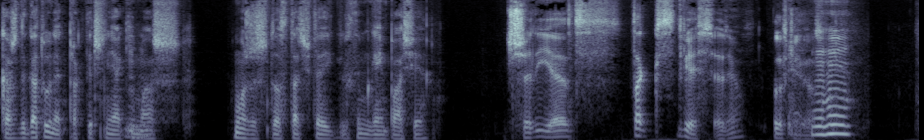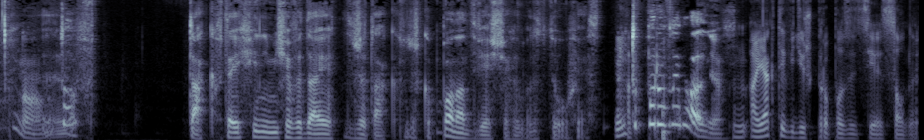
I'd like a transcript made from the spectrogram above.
Każdy gatunek praktycznie, jaki mm. masz, możesz dostać w, tej, w tym Game Passie. Czyli jest tak z 200, nie? Plus minus. Mm -hmm. No, to tak, w tej chwili mi się wydaje, że tak. Że ponad 200 chyba tytułów jest. No to porównywalnie. A jak ty widzisz propozycję Sony?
